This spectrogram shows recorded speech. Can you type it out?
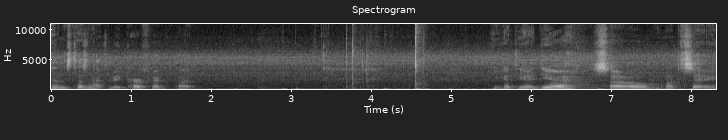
And this doesn't have to be perfect, but you get the idea. So let's see.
